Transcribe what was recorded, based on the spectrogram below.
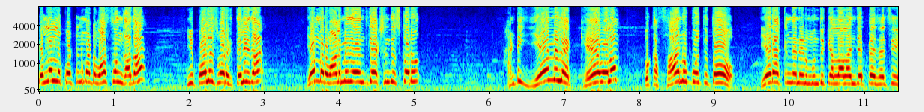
పిల్లల్ని కొట్టిన మాట వాస్తవం కాదా? ఈ పోలీసు వారికి తెలీదా? ఏం మరి వాళ్ళ మీద ఎందుకు యాక్షన్ తీసుకోరు? అంటే ఏమిలే కేవలం ఒక సానుభూతితో ఏ రకంగా నేను ముందుకెళ్ళాలని చెప్పేసి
